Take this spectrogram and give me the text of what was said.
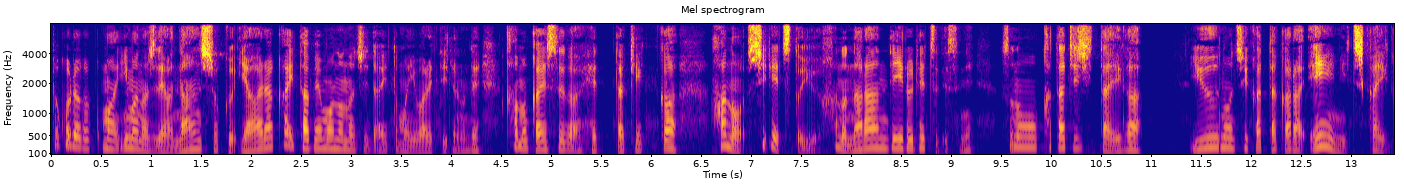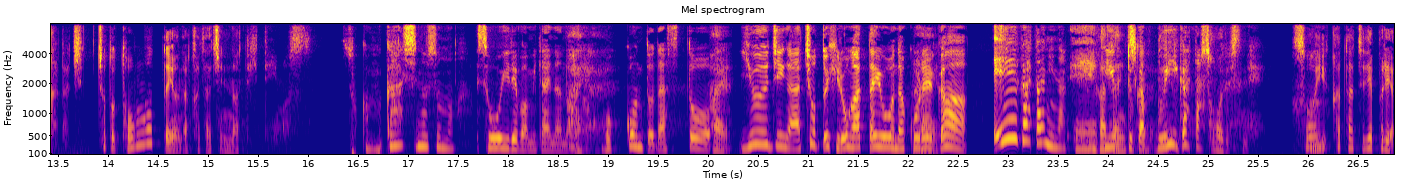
ところが、まあ今の時代は難食、柔らかい食べ物の時代とも言われているので、噛む回数が減った結果、歯の歯列という歯の並んでいる列ですね。その形自体が U の字型から A に近い形、ちょっととんがったような形になってきています。そっか、昔のその、そういればみたいなのを、ぼっこんと出すと、はい、U 字がちょっと広がったようなこれが、A 型になっている。A 型にとか V 型。そうですね。そういう形で、やっぱり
